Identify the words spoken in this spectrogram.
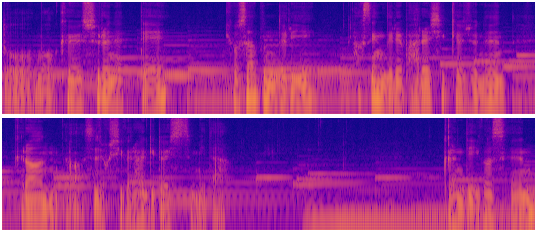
또 뭐 교회 수련회 때 교사분들이 학생들의 발을 씻겨주는 그런 어, 세족식을 하기도 했습니다. 그런데 이것은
